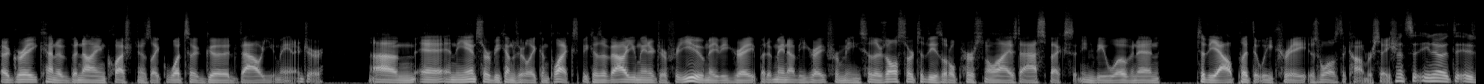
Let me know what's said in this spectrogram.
a, great kind of benign question. Is like, what's a good value manager? Um, and, and, the answer becomes really complex because a value manager for you may be great, but it may not be great for me. So there's all sorts of these little personalized aspects that need to be woven in to the output that we create as well as the conversation. It's, you know, it, it,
